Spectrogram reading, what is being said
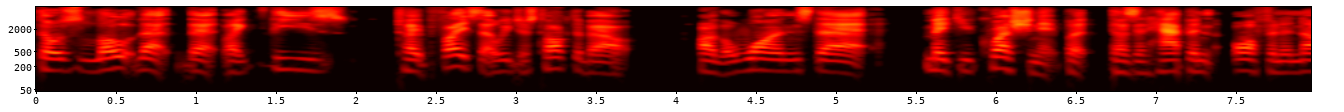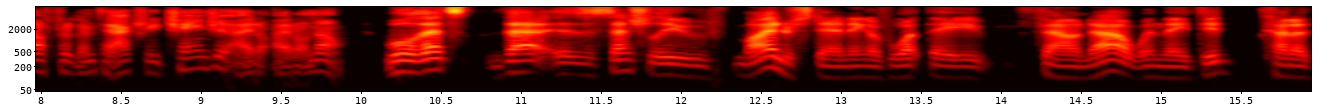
those low that that like these type fights that we just talked about are the ones that make you question it. But does it happen often enough for them to actually change it? I don't I don't know. Well, that's that is essentially my understanding of what they found out when they did kind of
